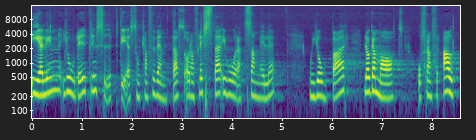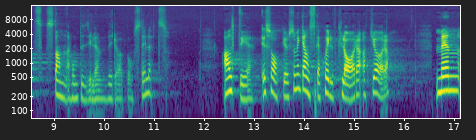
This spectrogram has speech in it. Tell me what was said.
Elin gjorde i princip det som kan förväntas av de flesta i vårt samhälle. Hon jobbar, lagar mat och framför allt stannar hon bilen vid övergångsstället. Allt det är saker som är ganska självklara att göra. Men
